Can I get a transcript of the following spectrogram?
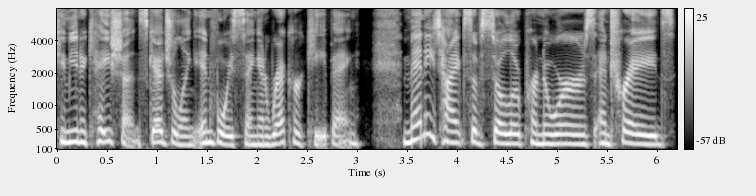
communication, scheduling, invoicing, and record keeping. Many types of solopreneurs and trades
